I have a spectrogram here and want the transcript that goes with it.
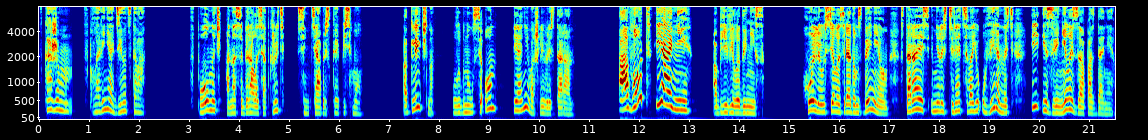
«Скажем, в половине одиннадцатого». В полночь она собиралась открыть сентябрьское письмо. «Отлично!» — улыбнулся он, и они вошли в ресторан. «А вот и они!» — объявила Денис. Холли уселась рядом с Дэниелом, стараясь не растерять свою уверенность, и извинилась за опоздание.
